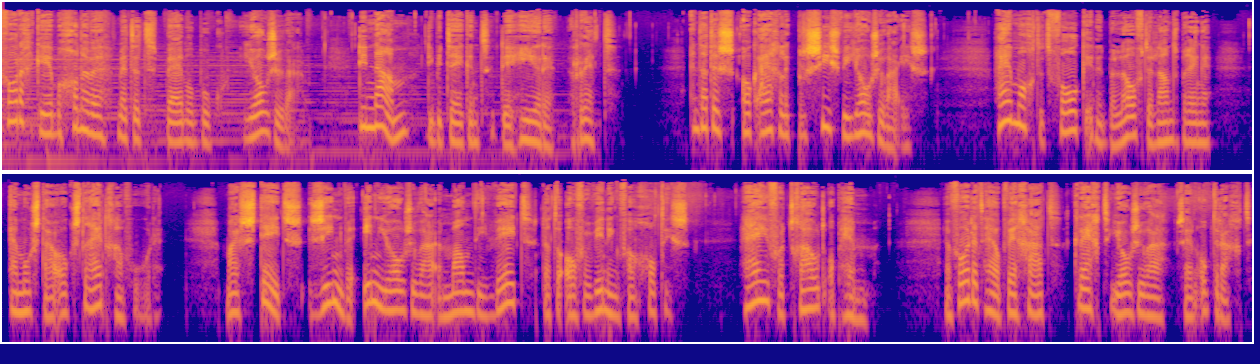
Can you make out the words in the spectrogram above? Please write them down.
Vorige keer begonnen we met het Bijbelboek Jozua. Die naam die betekent de Heere redt. En dat is ook eigenlijk precies wie Jozua is. Hij mocht het volk in het beloofde land brengen en moest daar ook strijd gaan voeren. Maar steeds zien we in Jozua een man die weet dat de overwinning van God is. Hij vertrouwt op hem. En voordat hij op weg gaat, krijgt Jozua zijn opdracht.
